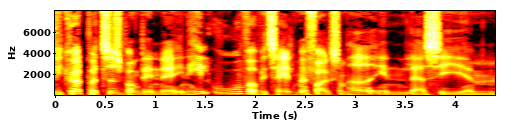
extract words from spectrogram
Vi kørte på et tidspunkt en, øh, en hel uge, hvor vi talte med folk, som havde en, lad os sige, øh,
